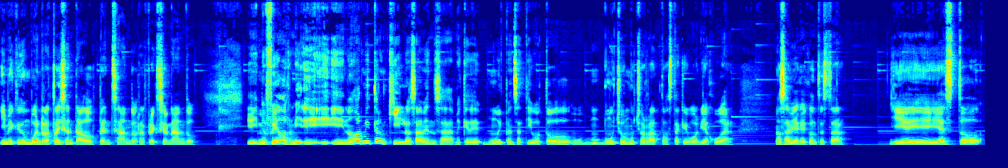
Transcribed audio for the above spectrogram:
y me quedé un buen rato ahí sentado pensando, reflexionando. Y me fui a dormir y, no dormí tranquilo, ¿saben? O sea, me quedé muy pensativo todo, mucho, mucho rato hasta que volví a jugar. No sabía qué contestar. Y esto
